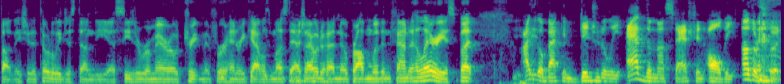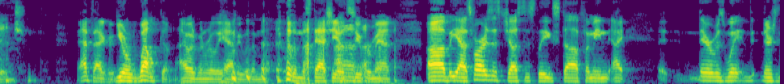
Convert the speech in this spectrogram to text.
thought they should have totally just done the uh, Cesar Romero treatment for Henry Cavill's mustache. I would have had no problem with it and found it hilarious. But I'd go back and digitally add the mustache in all the other footage. that's accurate. You're welcome. I would have been really happy with a with a mustachioed Superman. Uh, but yeah, as far as this Justice League stuff, I mean, I there was way there's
